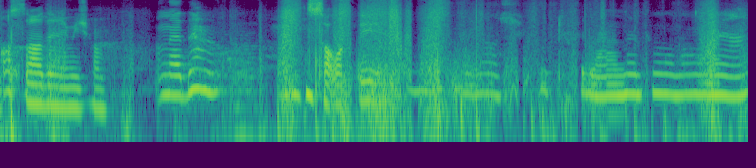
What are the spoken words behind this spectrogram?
Asla denemeyeceğim. Neden? Salak değil. Küfürlenmedim ona ya.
